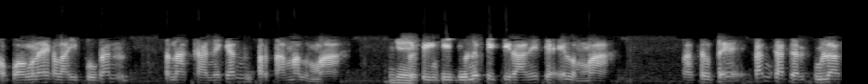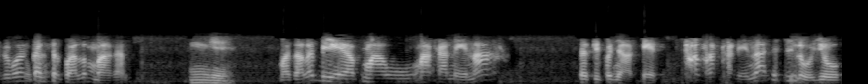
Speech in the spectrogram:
apa ngene kalau ibu kan tenaganya kan pertama lemah Nggih. terus yang tidurnya pikirannya dia lemah maksudnya kan kadar gula kan, kan serba lemah kan Nggih. masalah dia mau makan enak jadi penyakit. Makan enak jadi loyo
